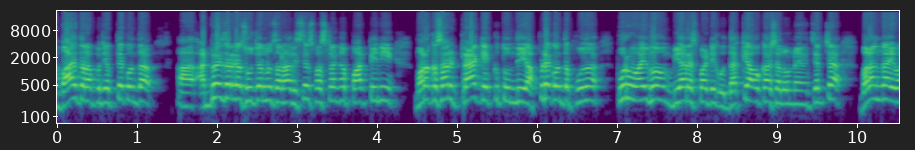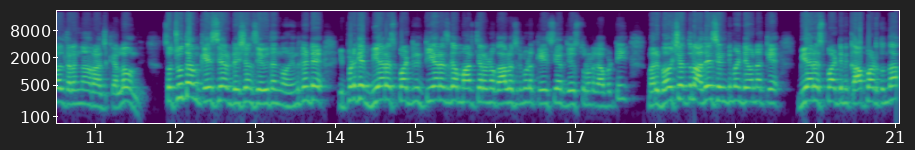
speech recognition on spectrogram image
ఆ బాధ్యతలు అప్పు చెప్తే కొంత అడ్వైజర్గా సూచనలు సలహాలు ఇస్తే స్పష్టంగా పార్టీని మరొకసారి ట్రాక్ ఎక్కుతుంది. అప్పుడే కొంత పూర్వ వైభవం బీఆర్ఎస్ పార్టీకి దక్కే అవకాశాలు ఉన్నాయని చర్చ బలంగా ఇవాళ తెలంగాణ రాజకీయాల్లో ఉంది. సో చూద్దాం కేసీఆర్ డిసిషన్స్ ఏ విధంగా ఉంది. ఎందుకంటే ఇప్పటికే బీఆర్ఎస్ పార్టీని టీఆర్ఎస్గా మార్చాలన్న ఒక ఆలోచన కూడా కేసీఆర్ చేస్తున్నాడు కాబట్టి మరి భవిష్యత్తులో అదే సెంటిమెంట్ ఏమైనా బీఆర్ఎస్ పార్టీని కాపాడుతుందా?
